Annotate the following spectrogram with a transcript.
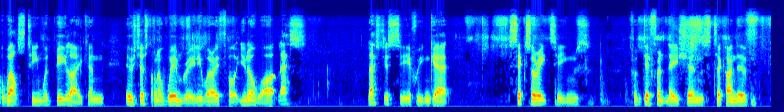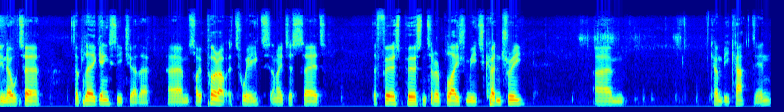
a Welsh team would be like, and it was just on a whim really where I thought you know what let's let's just see if we can get six or eight teams from different nations to kind of you know to to play against each other. Um, so I put out a tweet and I just said the first person to reply from each country um, can be captain.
